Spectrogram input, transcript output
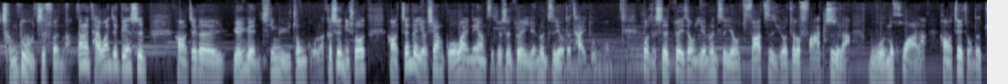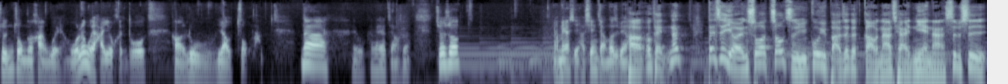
程度之分啦，当然台湾这边是，好、哦、这个远远轻于中国了。可是你说，好、哦、真的有像国外那样子，就是对言论自由的态度哦，或者是对这种言论自由发自于这个法治啦、文化啦，好、哦、这种的尊重跟捍卫，我认为还有很多好、哦、路要走了。那哎，我看看要讲什么，就是说啊，没关系，好，先讲到这边。好，OK。那但是有人说周子瑜故意把这个稿拿起来念啊，是不是？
